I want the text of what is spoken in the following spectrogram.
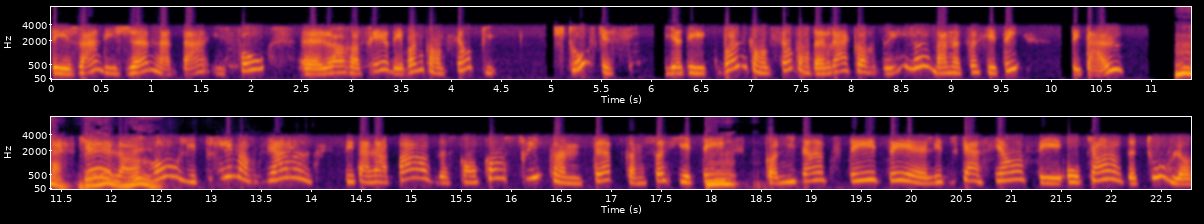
des gens, des jeunes là-dedans. Il faut euh, leur offrir des bonnes conditions. Puis je trouve que si il y a des bonnes conditions qu'on devrait accorder là, dans notre société, c'est à eux. Hum, Parce que ben leur oui. rôle est primordial. C'est à la base de ce qu'on construit comme peuple, comme société, Hum. Comme identité. Tu sais, euh, l'éducation, c'est au cœur de tout là.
